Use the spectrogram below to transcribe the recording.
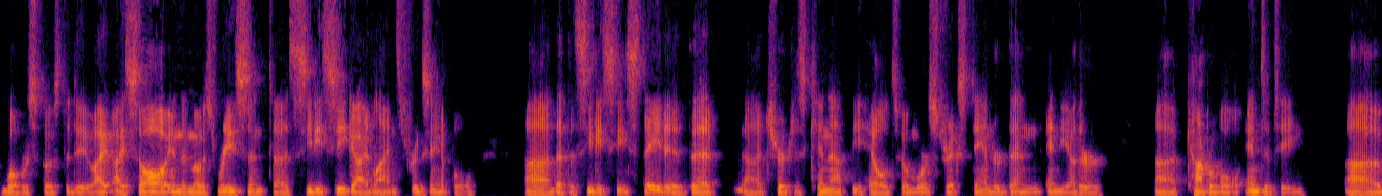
what we're supposed to do. I, I, saw in the most recent CDC uh, guidelines, for example, uh, that the CDC stated that churches cannot be held to a more strict standard than any other uh, comparable entity, uh,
